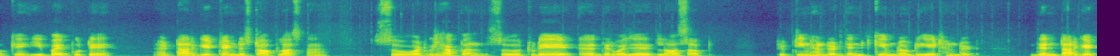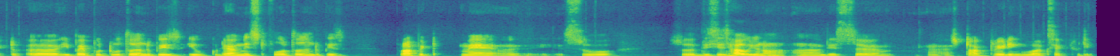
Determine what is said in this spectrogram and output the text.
Okay if i put a, a target and a stop loss now so what will happen? So today uh, there was a loss of 1500 then it came down to 800 then target uh, if i put 2000 rupees you could have missed 4000 rupees profit. Uh, so so this is how you know uh, this um, stock trading works actually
